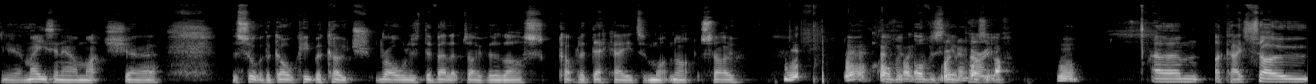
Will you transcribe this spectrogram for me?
Yeah, amazing how much uh, the sort of the goalkeeper coach role has developed over the last couple of decades and whatnot. So yeah, yeah definitely. obviously a positive. Mm. Um, okay, so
